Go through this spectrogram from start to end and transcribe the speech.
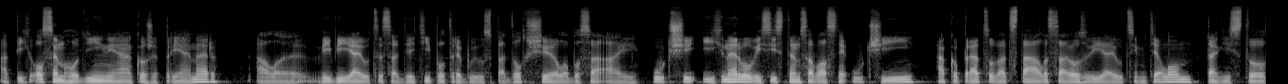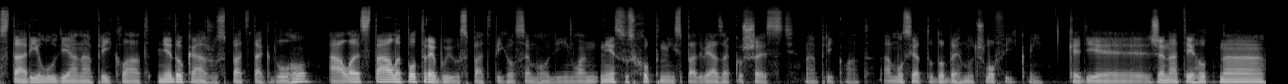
a tých 8 hodín je akože priemer ale vyvíjajúce sa deti potrebujú spať dlhšie, lebo sa aj učí, ich nervový systém sa vlastne učí, ako pracovať stále sa rozvíjajúcim telom. Takisto starí ľudia napríklad nedokážu spať tak dlho, ale stále potrebujú spať tých 8 hodín, len nie sú schopní spať viac ako 6 napríklad a musia to dobehnúť šlofíkmi. Keď je žena tehotná,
